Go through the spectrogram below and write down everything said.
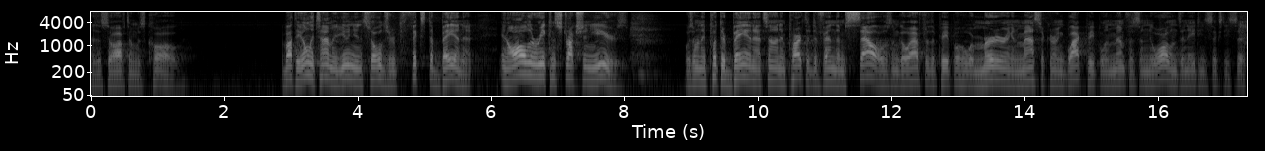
as it so often was called. About the only time a Union soldier fixed a bayonet in all the Reconstruction years was when they put their bayonets on in part to defend themselves and go after the people who were murdering and massacring black people in Memphis and New Orleans in 1866.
